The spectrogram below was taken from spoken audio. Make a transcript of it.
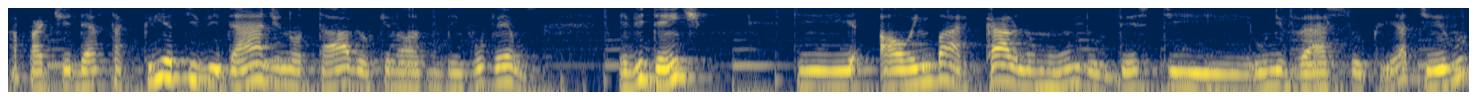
a partir desta criatividade notável que nós desenvolvemos. Evidente que ao embarcar no mundo deste universo criativo,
